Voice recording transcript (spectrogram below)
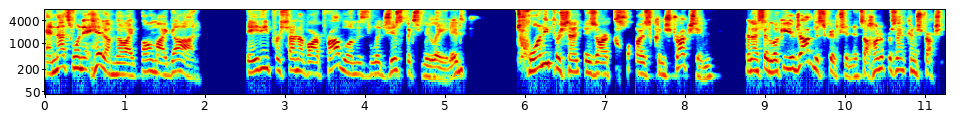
And that's when it hit them. They're like, oh my God, 80% of our problem is logistics related. 20% is our is construction. And I said, look at your job description. It's 100% construction.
